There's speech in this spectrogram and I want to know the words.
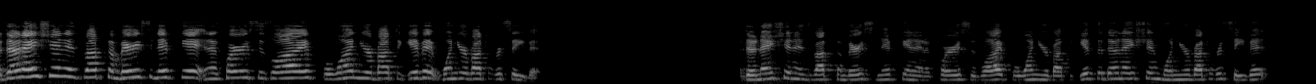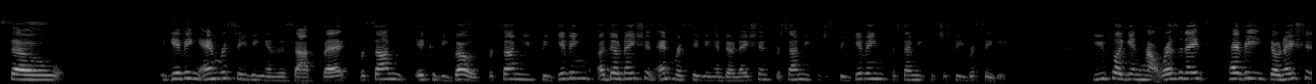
A donation is about to become very significant in Aquarius's life. For one, you're about to give it, one, you're about to receive it. A donation is about to become very significant in Aquarius's life. For one, you're about to give the donation, one, you're about to receive it. So giving and receiving in this aspect. For some, it could be both. For some, you could be giving a donation and receiving a donation. For some, you could just be giving. For some, you could just be receiving. You plug in how it resonates. Heavy donation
